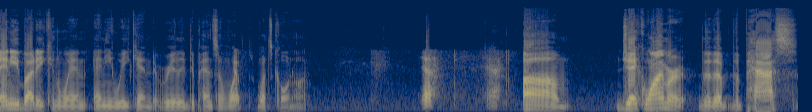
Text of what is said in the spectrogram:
Anybody can win any weekend. It really depends on what, what's going on. Yeah, yeah. Um, Jake Weimer, the, the the pass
